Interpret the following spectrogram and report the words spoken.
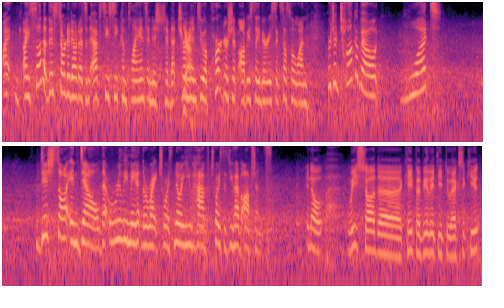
I, I, saw that this started out as an FCC compliance initiative that turned yeah. into a partnership, obviously a very successful one. Richard, talk about what Dish saw in Dell that really made it the right choice, knowing you have choices, you have options. You know, we saw the capability to execute,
